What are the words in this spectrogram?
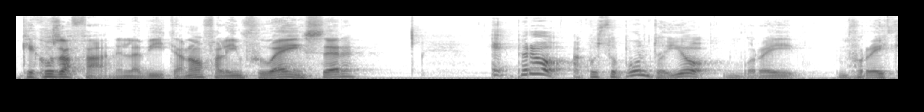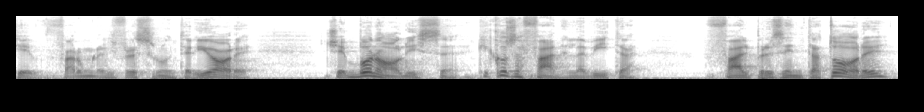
che cosa fa nella vita? No? Fa l'influencer? Eh, però a questo punto io vorrei, vorrei fare una riflessione ulteriore. Cioè, Bonolis, che cosa fa nella vita? Fa il presentatore?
